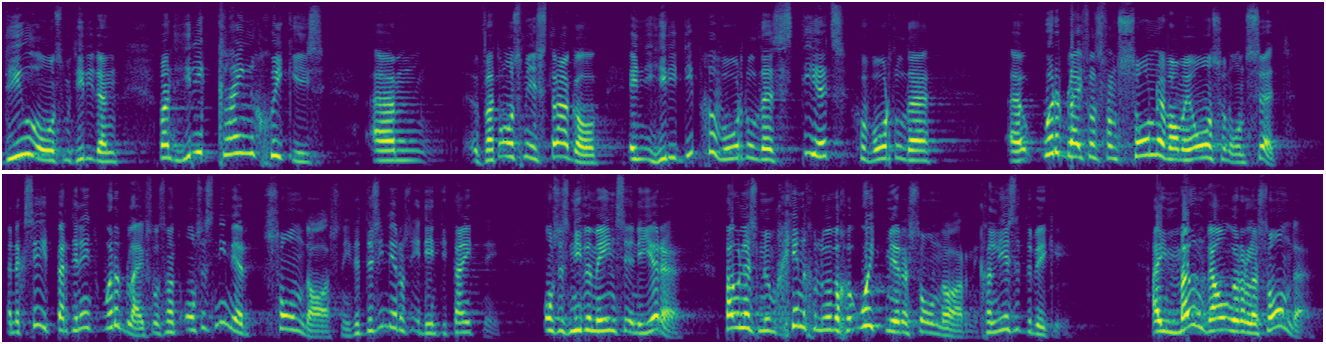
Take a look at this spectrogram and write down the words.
deel ons met hierdie ding? Want hierdie klein goedjies, ehm um, wat ons mee struggle en hierdie diep gewortelde steeds gewortelde uh oorblyfsels van sonde waarmee ons in ons sit. En ek sê pertinent oorblyfsels want ons is nie meer sondaars nie. Dit is nie meer ons identiteit nie. Ons is nuwe mense in die Here. Paulus noem geen gelowige ooit meer 'n sondaar nie. Gaan lees dit 'n bietjie. Hy moan wel oor hulle sonde.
